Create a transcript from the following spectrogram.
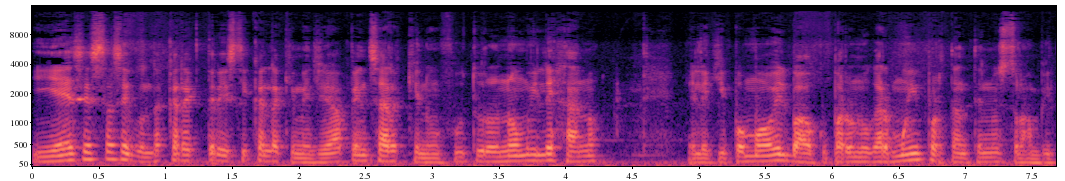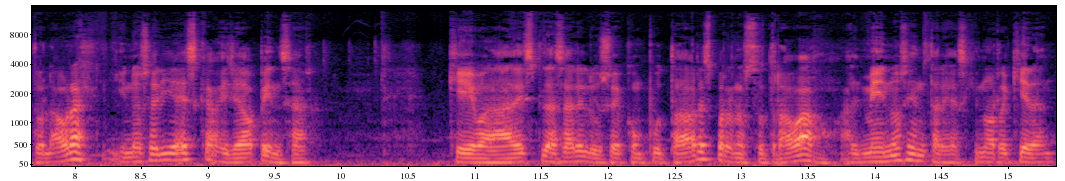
Y es esta segunda característica la que me lleva a pensar que en un futuro no muy lejano el equipo móvil va a ocupar un lugar muy importante en nuestro ámbito laboral. Y no sería descabellado pensar que va a desplazar el uso de computadores para nuestro trabajo, al menos en tareas que no requieran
